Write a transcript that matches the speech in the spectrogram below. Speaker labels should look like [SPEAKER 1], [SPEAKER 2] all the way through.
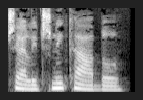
[SPEAKER 1] čelični kabel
